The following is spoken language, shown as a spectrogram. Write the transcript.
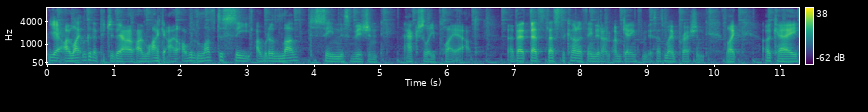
yeah, I like look at that picture there. I, I like it. I, I, would love to see. I would have loved to seen this vision actually play out. Uh, that that's that's the kind of thing that I'm, I'm getting from this. That's my impression. Like, okay,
